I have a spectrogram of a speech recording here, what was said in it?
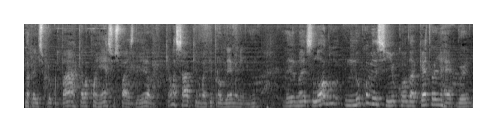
não é pra ele se preocupar, que ela conhece os pais dela, que ela sabe que não vai ter problema nenhum. Né? Mas logo no comecinho, quando a Catherine Hepburn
